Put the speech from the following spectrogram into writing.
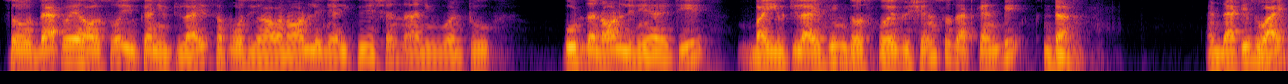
So that way also you can utilize, suppose you have a nonlinear equation and you want to put the nonlinearity by utilizing those coefficients so that can be done and that is why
